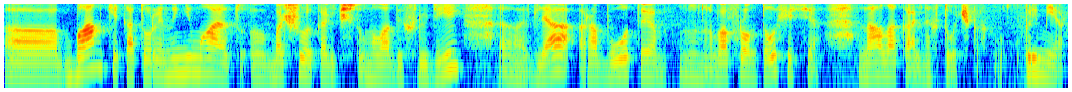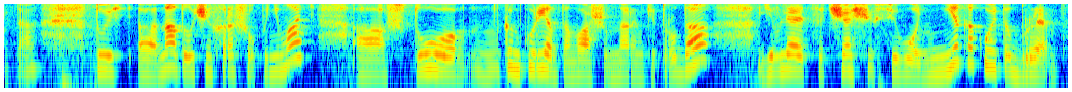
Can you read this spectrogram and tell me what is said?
э, банки, которые нанимают э, большое количество молодых людей э, для работы во фронт-офисе на локальных точках, к примеру. Да? То есть э, надо очень хорошо понимать, э, что конкурентом вашим на рынке труда является чаще всего не какой-то бренд,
